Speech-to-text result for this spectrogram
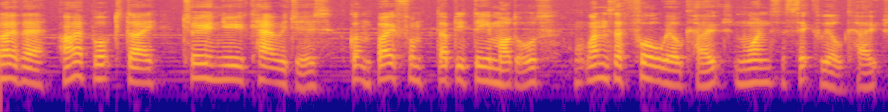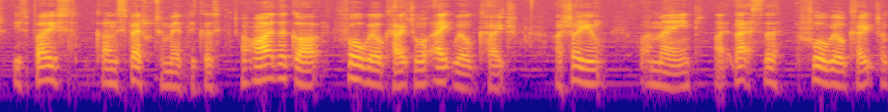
Hello there, I have brought today two new carriages. I've got them both from WD Models. One's a four wheel coach and one's a six wheel coach. It's both kind of special to me because I either got four wheel coach or eight wheel coach. I'll show you what I mean. Like that's the four wheel coach. I've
